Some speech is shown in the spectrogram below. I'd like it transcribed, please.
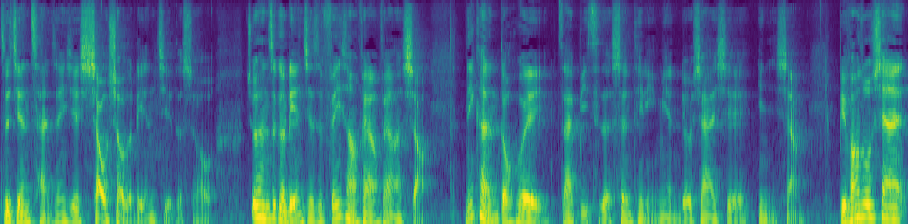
之间产生一些小小的连结的时候，就算这个连结是非常非常非常小，你可能都会在彼此的身体里面留下一些印象。比方说，现在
